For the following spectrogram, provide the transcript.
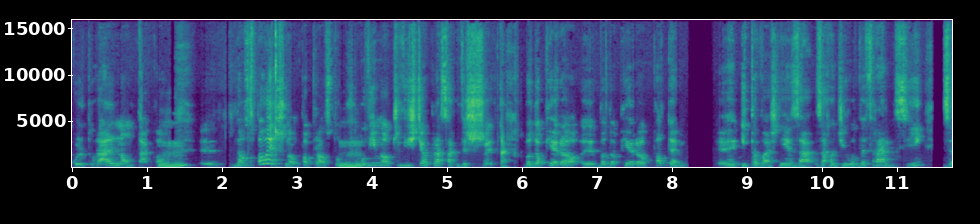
kulturalną, taką, mm -hmm. no społeczną po prostu. Mm -hmm. Mówimy oczywiście o klasach wyższych, tak. bo, dopiero, y, bo dopiero potem y, i to właśnie za, zachodziło we Francji, z,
